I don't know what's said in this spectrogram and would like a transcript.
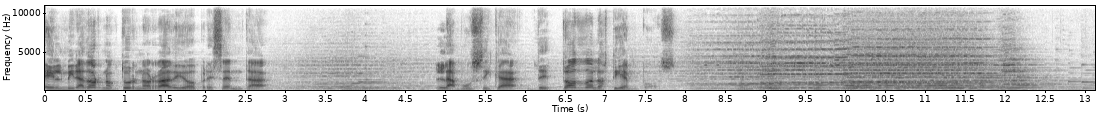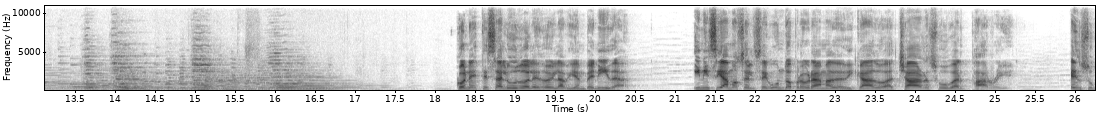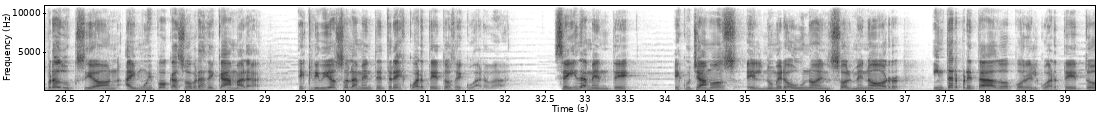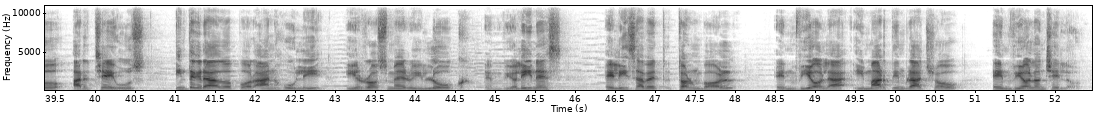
El Mirador Nocturno Radio presenta la música de todos los tiempos. Con este saludo les doy la bienvenida. Iniciamos el segundo programa dedicado a Charles Hubert Parry. En su producción hay muy pocas obras de cámara, escribió solamente tres cuartetos de cuerda. Seguidamente, escuchamos el número uno en sol menor, interpretado por el cuarteto Archeus, integrado por Anne Hooley y Rosemary Luke en violines, Elizabeth Turnbull en viola y Martin Bradshaw en violonchelo.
